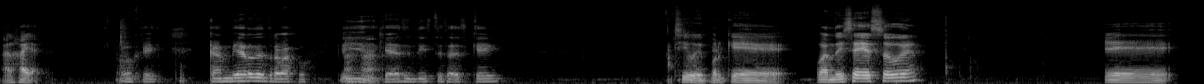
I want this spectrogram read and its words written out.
al Hyatt. Ok, cambiar de trabajo. Ajá. que ya sentiste, ¿sabes qué? Sí, güey, porque cuando hice eso, güey, eh,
